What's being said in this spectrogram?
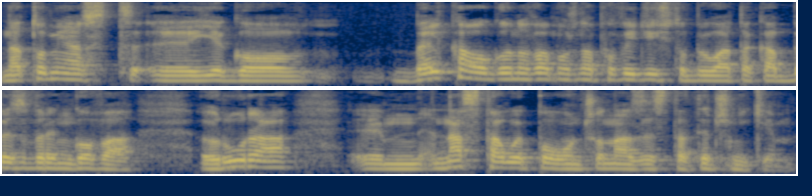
natomiast y, jego Belka ogonowa, można powiedzieć, to była taka bezwręgowa rura na stałe połączona ze statecznikiem.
